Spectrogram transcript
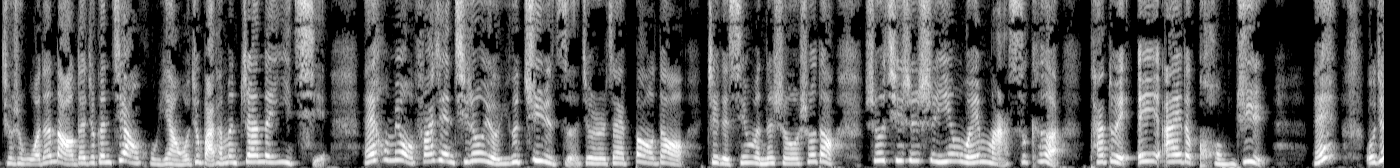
就是我的脑袋就跟浆糊一样，我就把它们粘在一起。哎，后面我发现其中有一个句子，就是在报道这个新闻的时候说到，说其实是因为马斯克他对 AI 的恐惧。哎，我就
